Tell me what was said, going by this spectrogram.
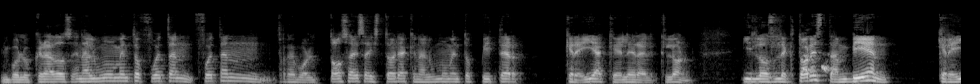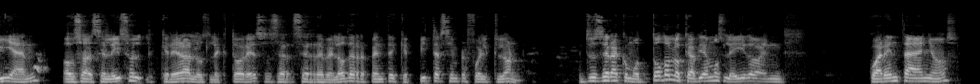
involucrados. En algún momento fue tan, fue tan revoltosa esa historia que en algún momento Peter creía que él era el clon. Y los lectores también creían, o sea, se le hizo creer a los lectores, o sea, se reveló de repente que Peter siempre fue el clon. Entonces era como todo lo que habíamos leído en 40 años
